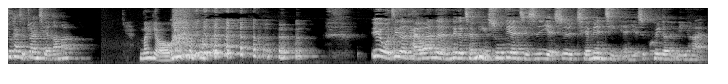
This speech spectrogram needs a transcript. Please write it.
就开始赚钱了吗？没有，因为我记得台湾的那个成品书店，其实也是前面几年也是亏得很厉害，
